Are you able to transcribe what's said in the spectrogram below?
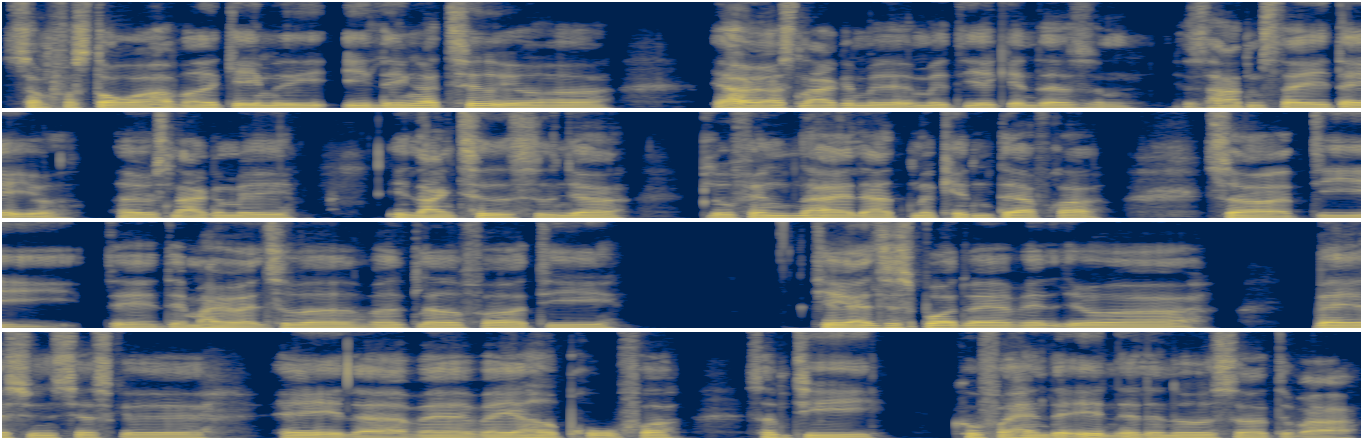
som forstår og har været i gamet i, i længere tid. Jo, og jeg har jo også snakket med, med de agenter, som jeg har den stadig i dag. Jo. Jeg har jo snakket med i, lang tid, siden jeg blev 15, har jeg lært dem at kende derfra. Så de, de, dem har jeg jo altid været, været glad for, og de, de har jo altid spurgt, hvad jeg vil, jo, og hvad jeg synes, jeg skal have, eller hvad, hvad jeg havde brug for, som de kunne forhandle ind eller noget, så det var,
